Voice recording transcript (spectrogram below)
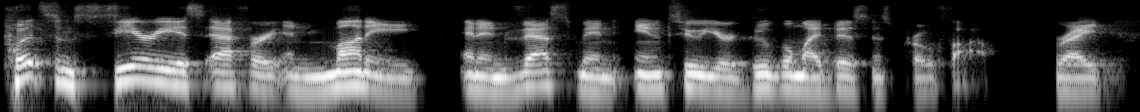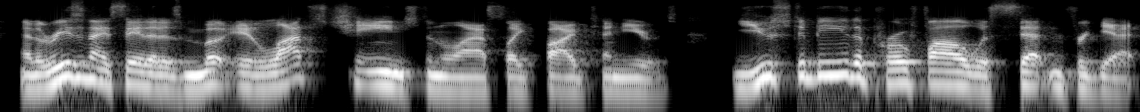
put some serious effort and money and investment into your Google My Business profile, right? And the reason I say that is mo- a lot's changed in the last like five, ten years. Used to be the profile was set and forget,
